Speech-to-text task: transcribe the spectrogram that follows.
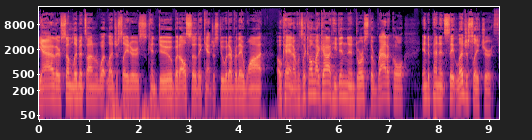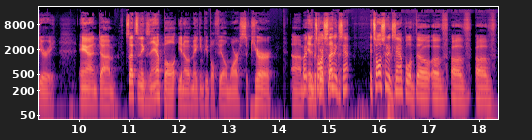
yeah, there's some limits on what legislators can do, but also they can't just do whatever they want. Okay, and everyone's like, oh my god, he didn't endorse the radical independent state legislature theory, and um, so that's an example, you know, of making people feel more secure. Um, But in it's the also an example. It's also an example of though of of of,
